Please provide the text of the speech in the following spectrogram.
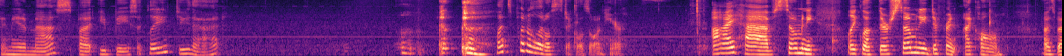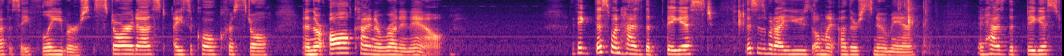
I made a mess, but you basically do that. Let's put a little stickles on here. I have so many, like look, there's so many different, I call them, I was about to say flavors, Stardust, Icicle, Crystal, and they're all kind of running out. I think this one has the biggest, this is what I used on my other snowman. It has the biggest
